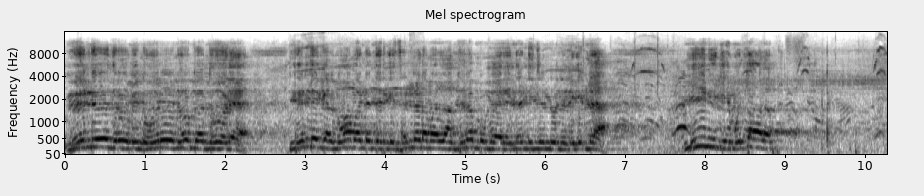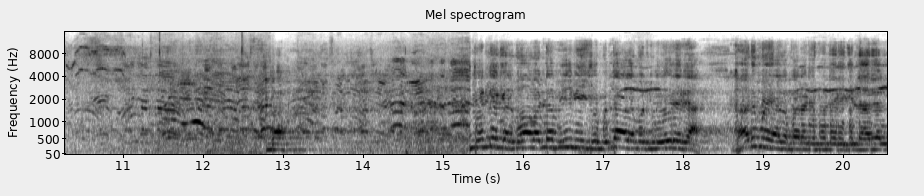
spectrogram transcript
வேண்டும் என்ற ஒரே நோக்கத்தோடு திண்டுக்கல் மாவட்டத்திற்கு சென்றிடமெல்லாம் சிறப்பு பெயரை தட்டி சென்றுள்ளிருக்கின்ற ஈவிக்கு முத்தாலம் திண்டுக்கல் மாவட்டம் ஈவிக்கு முத்தாலம் என்ற வீரர்கள் கடுமையாக பரணி கொண்டிருக்கிறார்கள்.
